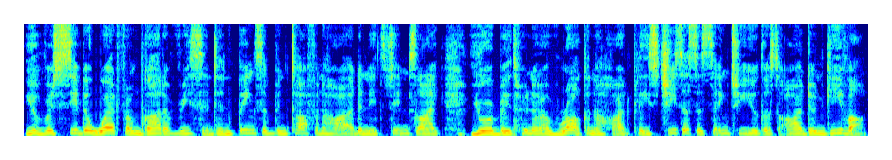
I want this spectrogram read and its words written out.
you've received a word from God of recent and things have been tough and hard, and it seems like you're between a rock and a hard place. Jesus is saying to you this hour, don't give up.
